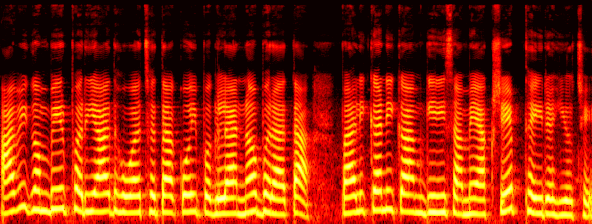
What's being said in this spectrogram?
આવી ગંભીર ફરિયાદ હોવા છતાં કોઈ પગલાં ન ભરાતા પાલિકાની કામગીરી સામે આક્ષેપ થઈ રહ્યો છે.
